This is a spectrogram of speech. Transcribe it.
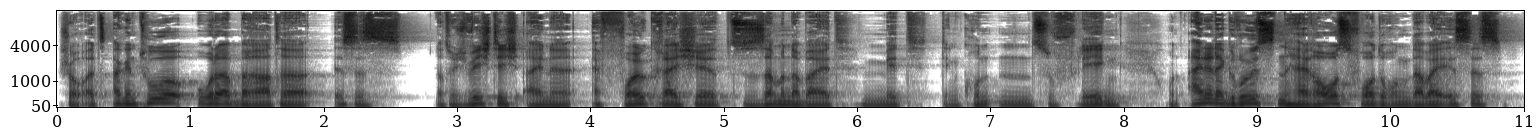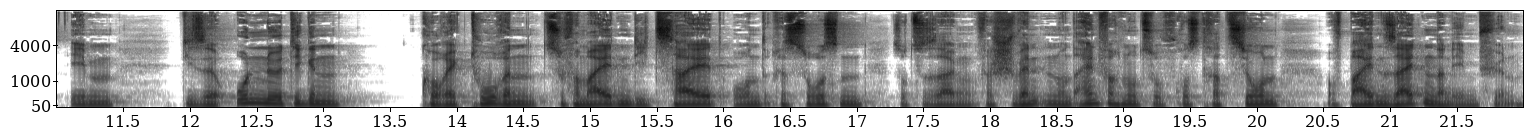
Schau, als Agentur oder Berater ist es natürlich wichtig, eine erfolgreiche Zusammenarbeit mit den Kunden zu pflegen. Und eine der größten Herausforderungen dabei ist es eben, diese unnötigen Korrekturen zu vermeiden, die Zeit und Ressourcen sozusagen verschwenden und einfach nur zu Frustration auf beiden Seiten dann eben führen.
